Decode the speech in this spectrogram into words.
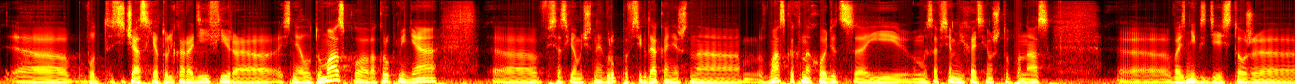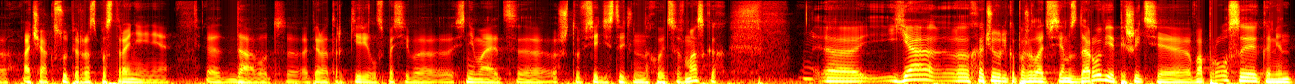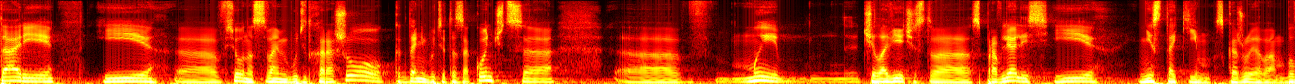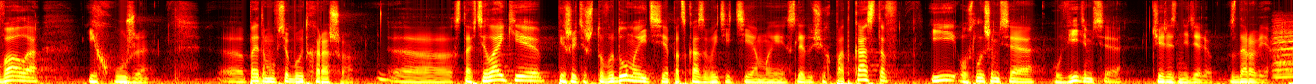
Э, вот сейчас я только ради эфира снял эту маску, а вокруг меня вся съемочная группа всегда, конечно, в масках находится, и мы совсем не хотим, чтобы у нас Э, возник здесь тоже очаг супер распространения. Э, да, вот оператор Кирилл, спасибо, снимает, э, что все действительно находятся в масках. Я хочу только пожелать всем здоровья, пишите вопросы, комментарии, и все у нас с вами будет хорошо, когда-нибудь это закончится. Мы, человечество, справлялись и не с таким, скажу я вам, бывало и хуже. Э, поэтому все будет хорошо. Э, ставьте лайки, пишите, что вы думаете, подсказывайте темы следующих подкастов. И услышимся, увидимся через неделю. Здоровья!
